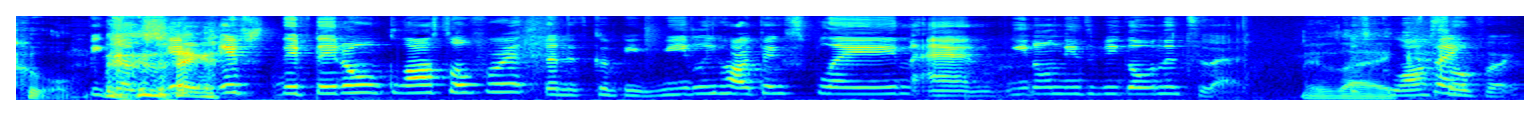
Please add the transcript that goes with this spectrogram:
Cool. Because It's like- if, if if they don't gloss over it, then it's gonna be really hard to explain, and we don't need to be going into that. It's Just like gloss Like- over it.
